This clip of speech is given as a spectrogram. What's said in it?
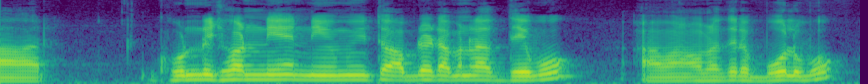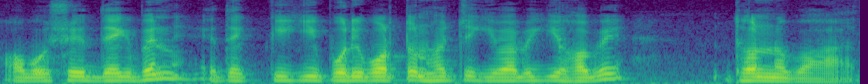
আর ঘূর্ণিঝড় নিয়ে নিয়মিত আপডেট আমরা দেবো আপনাদের বলব, অবশ্যই দেখবেন, এতে কী কী পরিবর্তন হচ্ছে, কীভাবে কী হবে। ধন্যবাদ।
